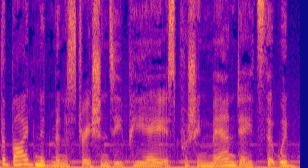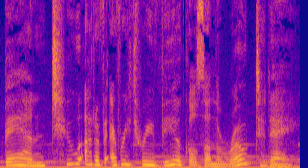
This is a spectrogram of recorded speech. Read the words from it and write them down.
The Biden administration's EPA is pushing mandates that would ban two out of every three vehicles on the road today.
